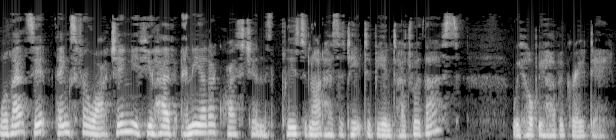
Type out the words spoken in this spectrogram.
Well, that's it. Thanks for watching. If you have any other questions, please do not hesitate to be in touch with us. We hope you have a great day.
